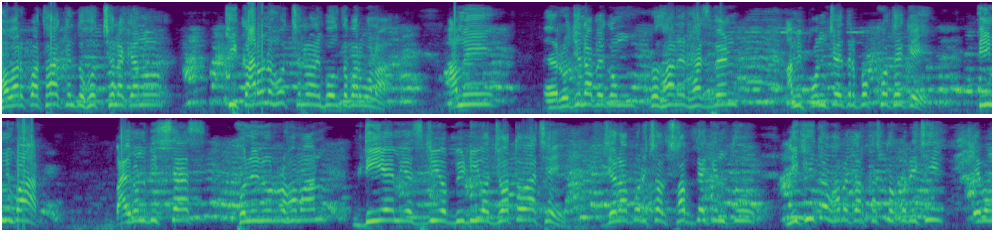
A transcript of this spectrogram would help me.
হওয়ার কথা, কিন্তু হচ্ছে না কেন? কি কারণে হচ্ছে না আমি বলতে পারব না। আমি রোজিনা বেগম প্রধানের হাজবেন্ড আমি পঞ্চায়েতের পক্ষ থেকে তিনবার Byron Biswas, Khalilur Rahman, DM, SDO, BDO যত আছে, জেলা পরিষদ সবকে কিন্তু লিখিতভাবে দরখাস্ত করেছি এবং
